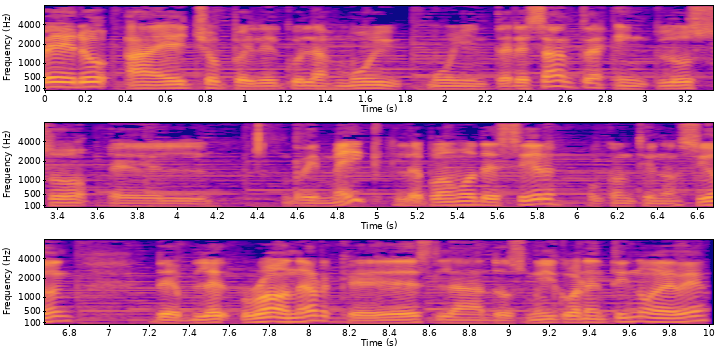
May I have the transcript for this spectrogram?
pero ha hecho películas muy, muy interesantes, incluso el remake, le podemos decir, o continuación, de Blade Runner, que es la 2049,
